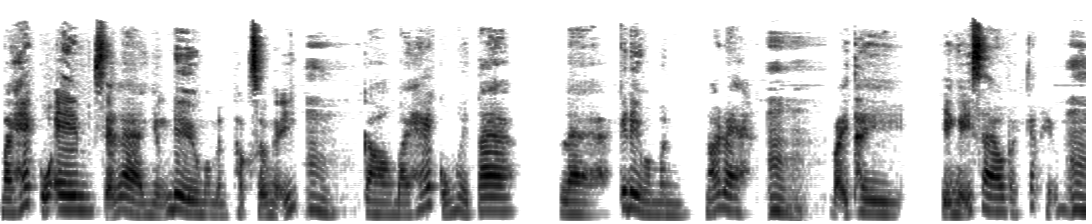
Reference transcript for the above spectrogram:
bài hát của em sẽ là những điều mà mình thật sự nghĩ ừ. còn bài hát của người ta là cái điều mà mình nói ra ừ. vậy thì chị nghĩ sao về cách hiểu này ừ.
